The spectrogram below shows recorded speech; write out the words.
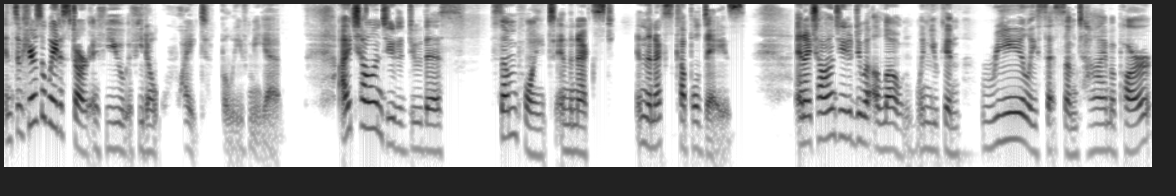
and so here's a way to start if you if you don't quite believe me yet. I challenge you to do this some point in the next in the next couple days. And I challenge you to do it alone when you can really set some time apart,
